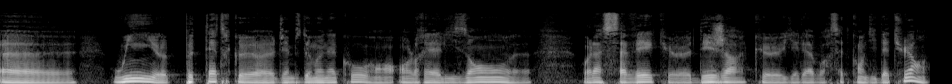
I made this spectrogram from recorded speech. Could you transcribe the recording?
Euh, oui, peut-être que James de Monaco, en, le réalisant, voilà, savait que déjà qu'il y allait avoir cette candidature.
